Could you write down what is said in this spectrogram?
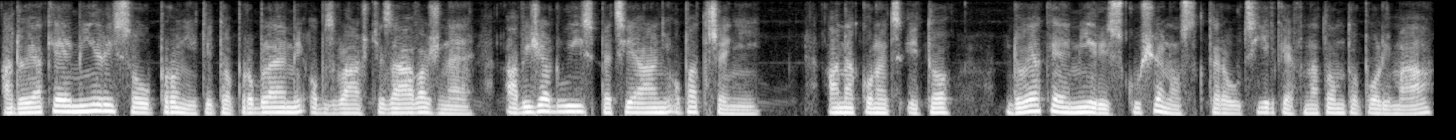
a do jaké míry jsou pro ní tyto problémy obzvláště závažné a vyžadují speciální opatření. A nakonec i to, do jaké míry zkušenost, kterou církev na tomto poli má,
